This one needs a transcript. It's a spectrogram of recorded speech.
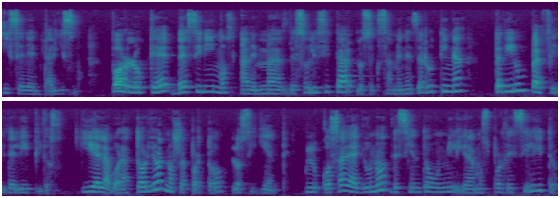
y sedentarismo. Por lo que decidimos, además de solicitar los exámenes de rutina, pedir un perfil de lípidos y el laboratorio nos reportó lo siguiente. Glucosa de ayuno de 101 miligramos por decilitro,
